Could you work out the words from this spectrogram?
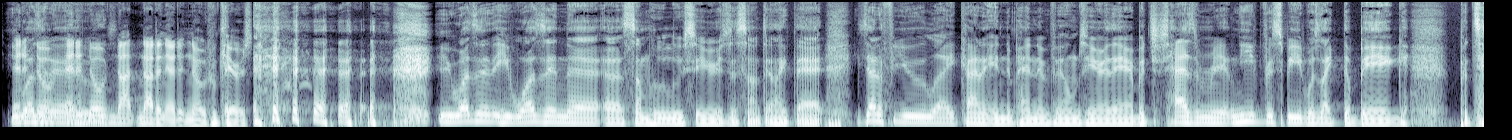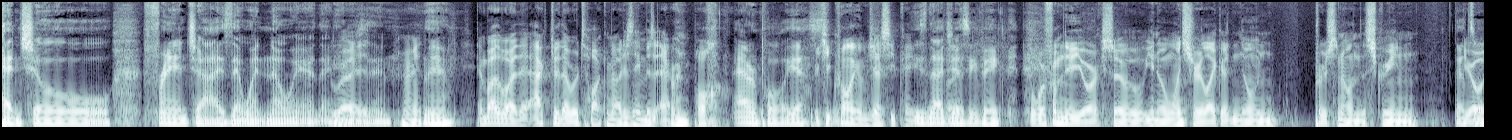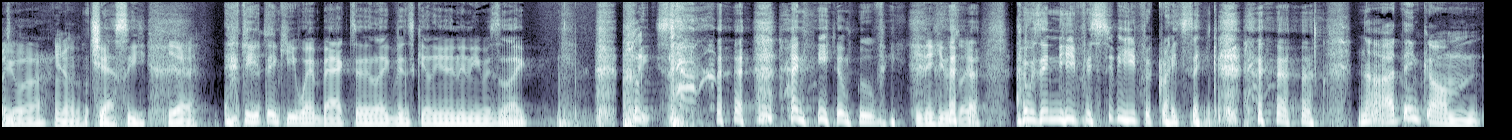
he edit wasn't note, edit note, not not an edit note. Who cares? he wasn't he was in uh, uh, some Hulu series or something like that. He's done a few like kind of independent films here or there, but just hasn't really. Need for Speed was like the big potential franchise that went nowhere. That he right, was in. right. Yeah, And by the way, the actor that we're talking about, his name is Aaron Paul. Aaron Paul. Yes, We keep calling him Jesse Pinkman. he's not but, Jesse Pinkman. But we're from New York, so you know, once you're like a known person on the screen, That's all you are. You know, Jesse. yeah. Do you think he went back to like Vince Gillian and he was like, "Please, I need a movie." Do you think he was like? I was in need for speed, for Christ's sake. No, I think um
